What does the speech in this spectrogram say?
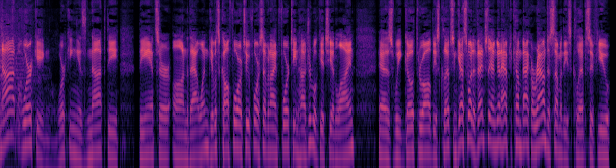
not working. Working is not the the answer on that one. Give us a call 402 479 1400. We'll get you in line as we go through all these clips. And guess what? Eventually, I'm going to have to come back around to some of these clips if you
